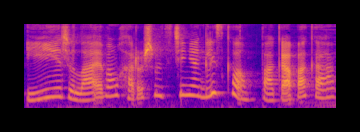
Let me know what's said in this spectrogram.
и желаю вам хорошего течения английского. Пока-пока!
